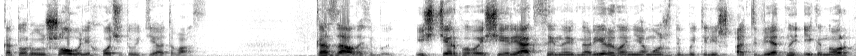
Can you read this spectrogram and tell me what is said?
который ушел или хочет уйти от вас. Казалось бы, исчерпывающей реакцией на игнорирование может быть лишь ответный игнор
